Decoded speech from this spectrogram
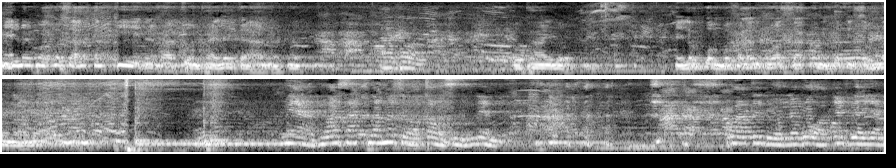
อยู่ในพอภาษาตักกี้นะครับช่วงท้ายรายการนะครับเอาพอโอทายโดดให้เรากลมบอกกันเพราะว่าสักมันก็ติดสมน้ำหนาว่า แม่หัวซักหัวมาสวเก่าสูงเนี่ยว่าจะโดนแล้วก็ออกแค่เดือนยัง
